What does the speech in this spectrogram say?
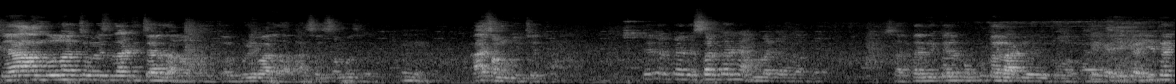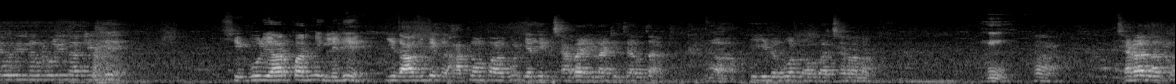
त्या आंदोलनाच्या वेळेस लाठीचार्ज झाला होता गोळीबार झाला असं समजलं. काय सांगू इच्छित काय सरकारने हमला केला. सरकारने केलं पण कुठं लागले तुम्हाला? ठीक आहे, ठीक काय आहे. इथं लागलेली आहे? ही गोळी आर पार निघलेली आहे. इथं अजून एक हात लावून पाळ गुडघ्यात एक छाडा आहे होता हा. की इथं बोट लावून छडा लागतो हम्म. हा. छडा लागतो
